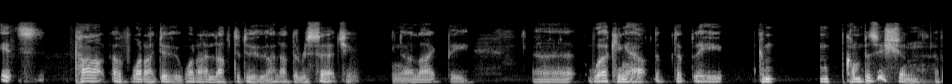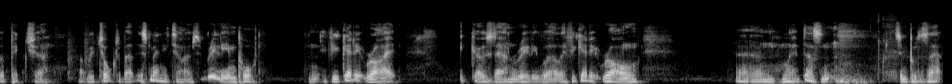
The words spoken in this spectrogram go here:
it's part of what I do, what I love to do. I love the researching. I like the uh, working out the the, the com- composition of a picture. We've talked about this many times. Really important. If you get it right, it goes down really well. If you get it wrong, um, well, it doesn't. Simple as that.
